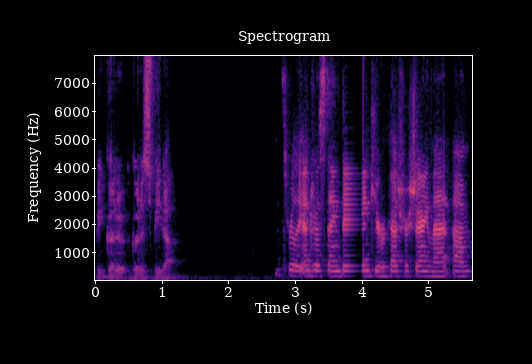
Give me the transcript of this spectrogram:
be going to going to speed up. It's really interesting. Thank you, Rakesh, for sharing that. Um,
